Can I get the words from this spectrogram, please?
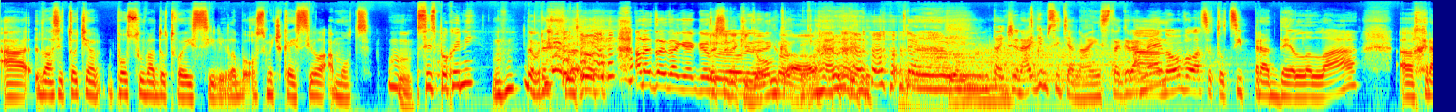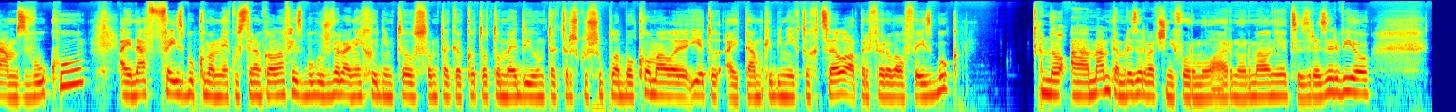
a vlastne to ťa posúva do tvojej síly, lebo osmička je sila a moc. Si spokojný? Dobre. Ale to je tak ako... Ešte nejaký gong a... Takže nájdem si ťa na Instagrame. Áno, volá sa to Cipradella, eh, chrám zvuku. Aj na Facebooku mám nejakú stránku, ale na Facebook už veľa nechodím, to som tak ako toto médium tak trošku šupla bokom, ale je to aj tam, keby niekto chcel a preferoval Facebook. No a mám tam rezervačný formulár normálne cez Rezervio,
